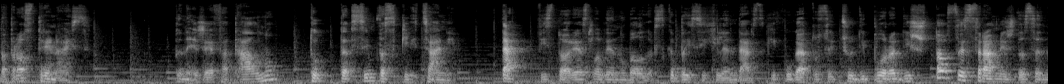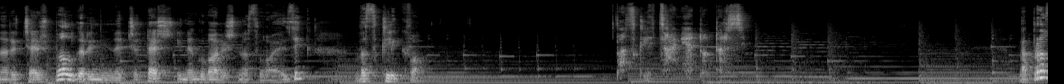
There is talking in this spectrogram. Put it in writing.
Въпрос 13. Понеже е фатално, тук търсим възклицание. Да, в история славяно-българска, Пайси Хилендарски, когато се чуди поради що се срамиш да се наречеш българин и не четеш и не говориш на своя език, възкликва. Въпрос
